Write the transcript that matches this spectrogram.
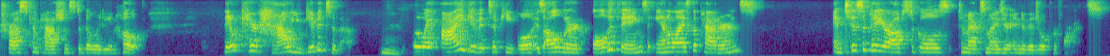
trust compassion stability and hope they don't care how you give it to them mm. the way i give it to people is i'll learn all the things analyze the patterns anticipate your obstacles to maximize your individual performance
